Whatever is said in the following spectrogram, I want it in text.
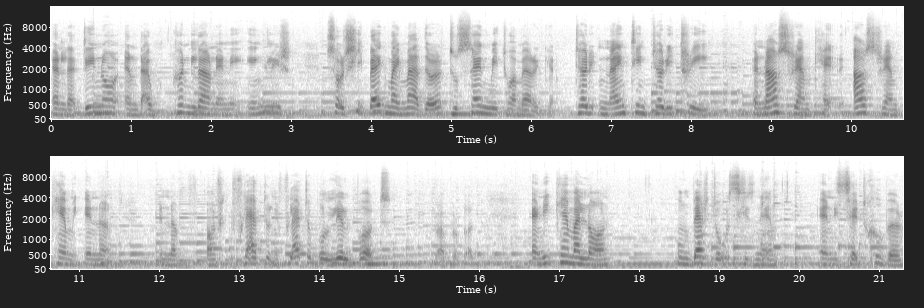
and Ladino, and I couldn't learn any English. So she begged my mother to send me to America. 30, 1933, an Austrian came, Austrian came in a, in a, flat, inflatable little boat, rubber boat, and he came alone. Umberto was his name, and he said, Huber,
